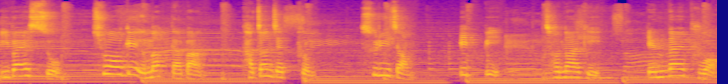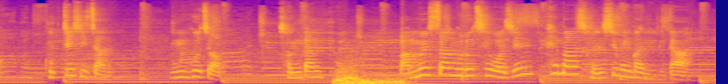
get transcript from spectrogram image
이발소, 추억의 음악다방, 가전제품, 수리점, 삐삐, 전화기, 옛날 부엌, 국제시장, 문구점, 전당포, 만물상으로 채워진 테마 전시 공간입니다.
